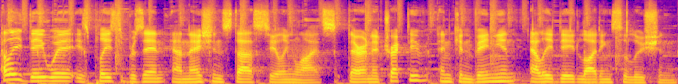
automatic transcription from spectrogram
LEDware is pleased to present our Nationstar ceiling lights. They're an attractive and convenient LED lighting solution.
